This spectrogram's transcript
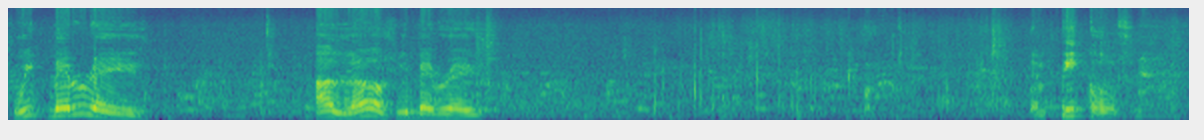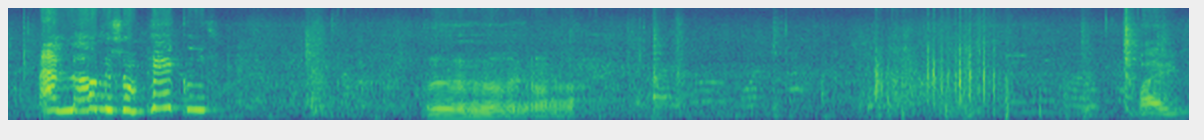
Sweet Baby Ray's. I love Sweet Baby Ray's. And pickles. I love me some pickles. Mm. Bye.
